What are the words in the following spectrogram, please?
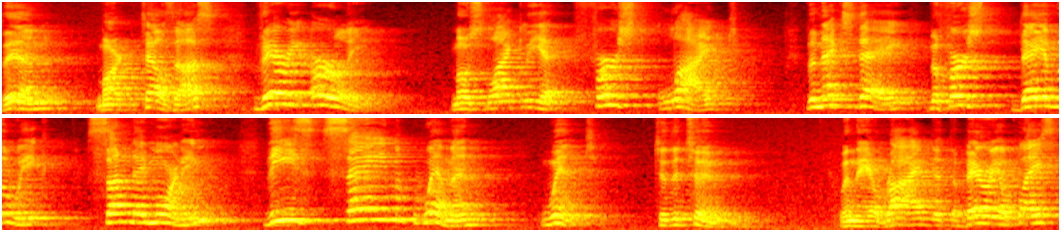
Then Mark tells us, very early, most likely at first light, the next day, the first day of the week, Sunday morning, these same women went to the tomb. When they arrived at the burial place,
